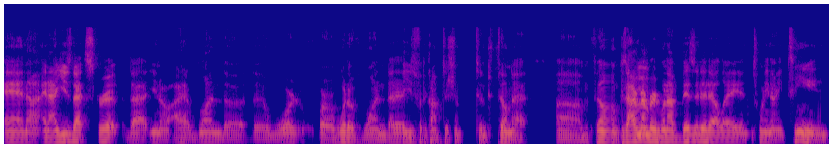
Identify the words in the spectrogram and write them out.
And uh, and I used that script that you know I had won the the award or would have won that I used for the competition to film that um, film because I remembered when I visited LA in 2019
